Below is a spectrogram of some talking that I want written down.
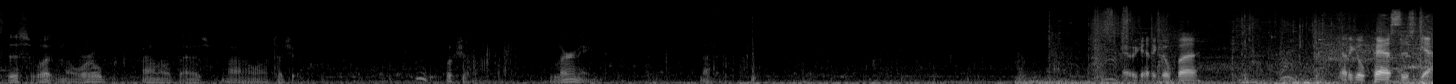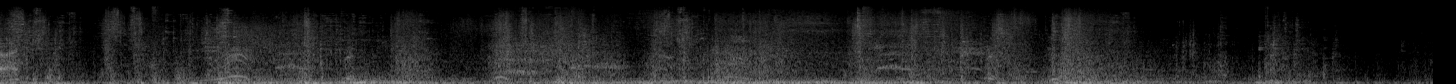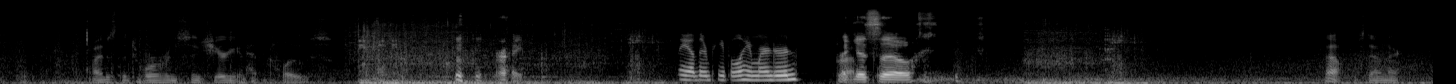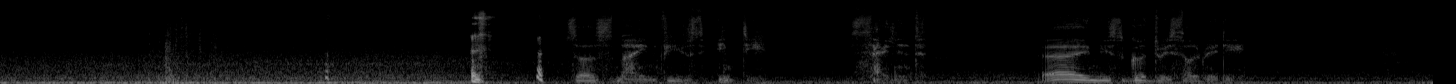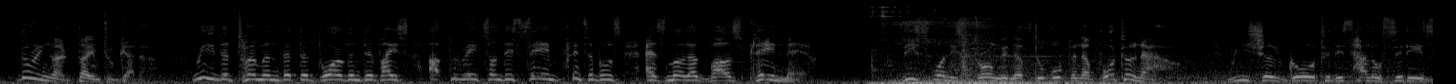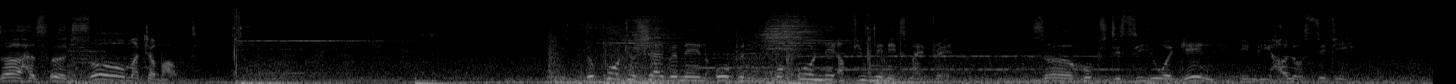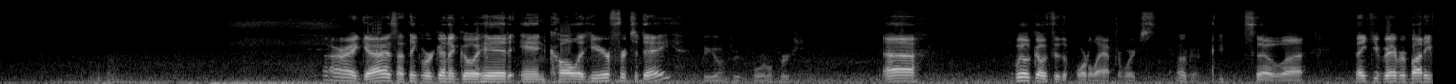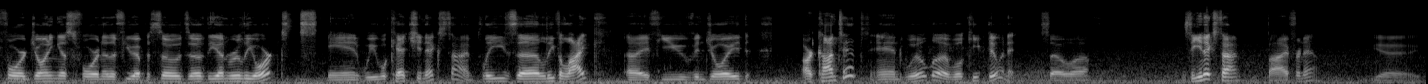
this? What in the world? I don't know what that is. I don't want to touch it. Ooh, bookshelf. Learning. Nothing. Yeah, we gotta go by. Gotta go past this guy. Why does the dwarven centurion have clothes? Right. The other people he murdered. I guess so. Oh, it's down there. Thus mine feels empty, silent. I miss Gadris already. During our time together, we determined that the Dwarven device operates on the same principles as Molag plane mare. This one is strong enough to open a portal now. We shall go to this hollow city Zah has heard so much about. The portal shall remain open for only a few minutes, my friend. Sir hopes to see you again in the hollow city. All right, guys. I think we're gonna go ahead and call it here for today. Be going through the portal first? Uh, we'll go through the portal afterwards. Okay. So, uh, thank you everybody for joining us for another few episodes of the Unruly Orcs, and we will catch you next time. Please uh, leave a like uh, if you've enjoyed our content, and we'll uh, we'll keep doing it. So, uh, see you next time. Bye for now. Yay.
